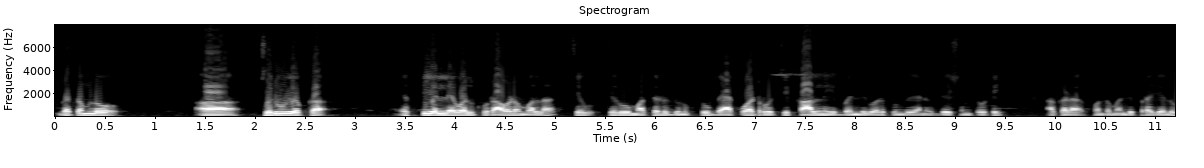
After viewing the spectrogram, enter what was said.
గతంలో చెరువు యొక్క ఎఫ్టిఎల్ లెవెల్కు రావడం వల్ల చెవు చెరువు మత్తడి దునుకుతూ బ్యాక్ వాటర్ వచ్చి కాలనీ ఇబ్బంది పడుతుంది అనే ఉద్దేశంతో అక్కడ కొంతమంది ప్రజలు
